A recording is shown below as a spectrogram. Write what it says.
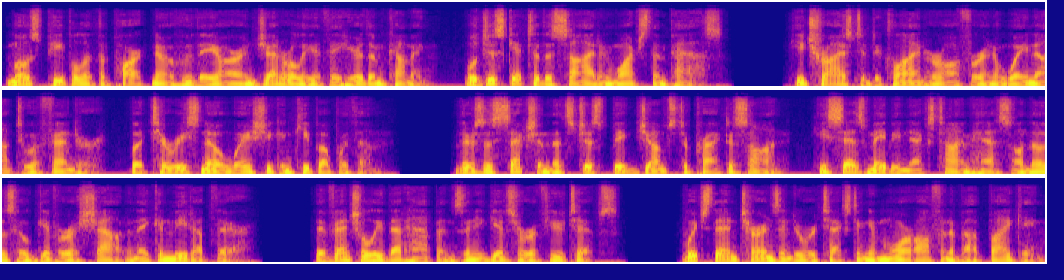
Most people at the park know who they are and generally if they hear them coming, will just get to the side and watch them pass. He tries to decline her offer in a way not to offend her, but Therese no way she can keep up with them. There's a section that's just big jumps to practice on. He says maybe next time Hess on those he'll give her a shout and they can meet up there. Eventually that happens and he gives her a few tips. Which then turns into her texting him more often about biking,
